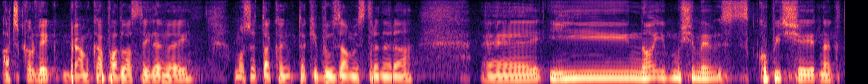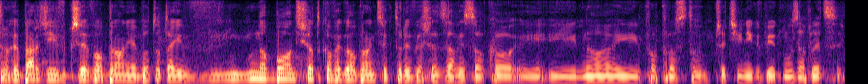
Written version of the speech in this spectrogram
Aczkolwiek bramka padła z tej lewej. Może taka, taki był zamysł trenera. E, I, no i musimy skupić się jednak trochę bardziej w grze w obronie, bo tutaj w, no, błąd środkowego obrońcy, który wyszedł za wysoko i, i, no, i po prostu przeciwnik biegł mu za plecy.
